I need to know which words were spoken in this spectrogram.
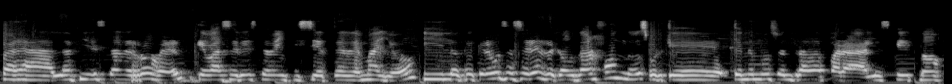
para la fiesta de Robert, que va a ser este 27 de mayo. Y lo que queremos hacer es recaudar fondos porque tenemos su entrada para el Skate Club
